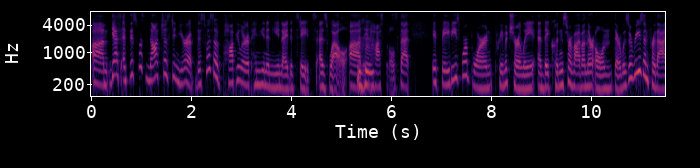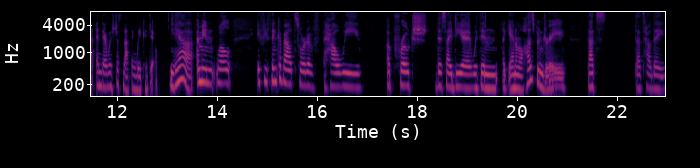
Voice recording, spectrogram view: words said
Um, yes, and this was not just in Europe. This was a popular opinion in the United States as well um, in Mhm. hospitals that if babies were born prematurely and they couldn't survive on their own, there was a reason for that, and there was just nothing we could do. Yeah. I mean, well, if you think about sort of how we approach this idea within like animal husbandry, that's that's how they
